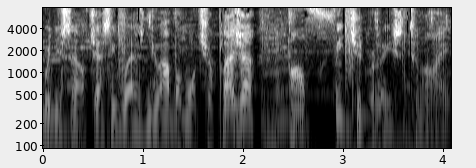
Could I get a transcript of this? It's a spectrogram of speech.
Win yourself Jessie Ware's new album What's Your Pleasure, our featured release tonight.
